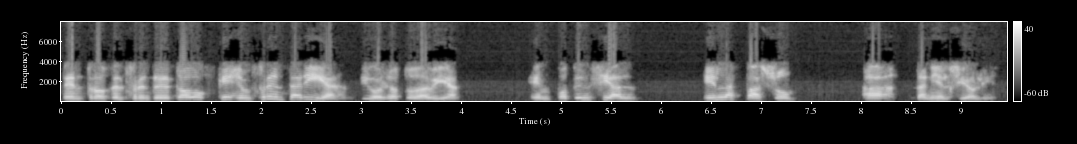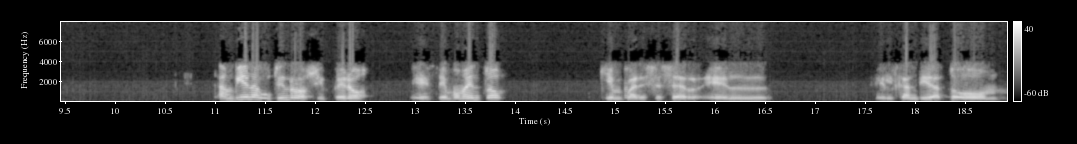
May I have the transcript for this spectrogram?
dentro del frente de todos, que enfrentaría, digo yo todavía, en potencial, en las paso a Daniel Scioli. También Agustín Rossi, pero este momento quien parece ser el, el candidato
